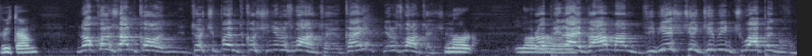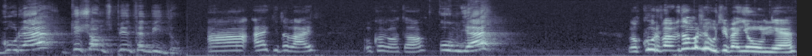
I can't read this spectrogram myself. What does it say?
Witam. No koleżanko, co ci powiem, tylko się nie rozłączaj, okej? Nie rozłączaj się. No, no Robię dobra. live'a, mam 209 łapek w górę, 1500 widzów. A, a jaki to live? U kogo to? U mnie? No kurwa, wiadomo, że u ciebie, nie u mnie.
